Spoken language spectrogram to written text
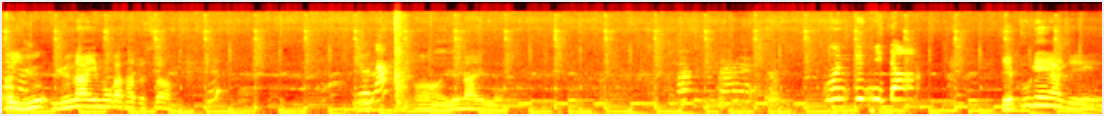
그 유, 유나 이모가 사줬어 전 유나? 어 유나 이모 꾼입니다. 예쁘게 해야지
